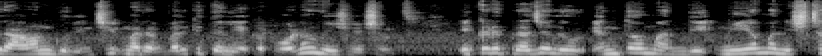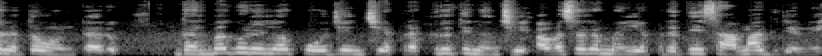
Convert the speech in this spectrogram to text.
గ్రామం గురించి మరెవ్వరికి తెలియకపోవడం విశేషం. ఇక్కడి ప్రజలు ఎంతో మంది నియమ నిష్ఠలతో ఉంటారు. గర్భగుడిలో పూజించే ప్రకృతి నుంచి అవసరమయ్యే ప్రతి సామాగ్రిని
